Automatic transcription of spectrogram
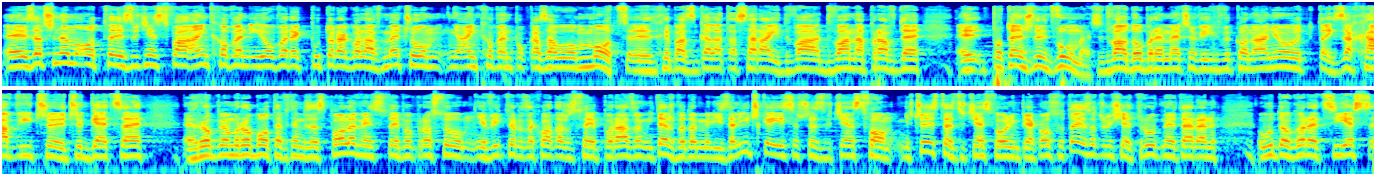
E, Zaczynamy od zwycięstwa Eindhoven i overek półtora gola w meczu. Eindhoven pokazało moc, chyba z Galatasaray, dwa, dwa naprawdę potężny dwumecz, dwa dobre mecze w ich wykonaniu. Tutaj Zachawi czy, czy Gece robią robotę w tym zespole, więc tutaj po prostu Wiktor zakłada, że sobie poradzą i też będą mieli zaliczkę. Jest jeszcze zwycięstwo, czyste zwycięstwo Olympiakosu, to jest oczywiście trudny teren. Udogorec jest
